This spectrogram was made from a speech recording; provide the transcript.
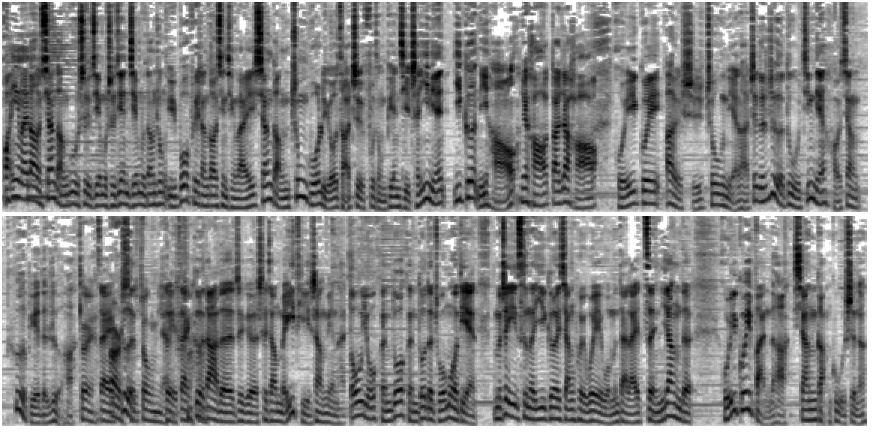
欢迎来到香港故事节目时间。节目当中，雨波非常高兴，请来香港中国旅游杂志副总编辑陈一年一哥，你好，你好，大家好。回归二十周年啊，这个热度今年好像。特别的热哈，对，在各周年，对，在各大的这个社交媒体上面呢，都有很多很多的琢磨点。那么这一次呢，一哥将会为我们带来怎样的回归版的哈香港故事呢？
